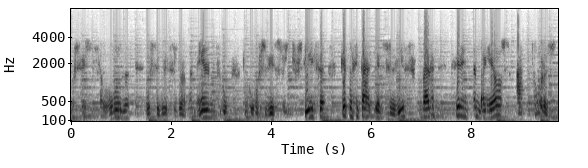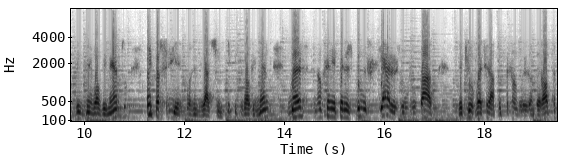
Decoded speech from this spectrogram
os serviços de saúde, os serviços de ordenamento, os serviços de justiça, capacitar esses serviços para serem também eles atores de desenvolvimento em parceria com as entidades científicas, obviamente, mas não serem apenas beneficiários do resultado daquilo que vai ser a aplicação do Horizonte da Europa,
